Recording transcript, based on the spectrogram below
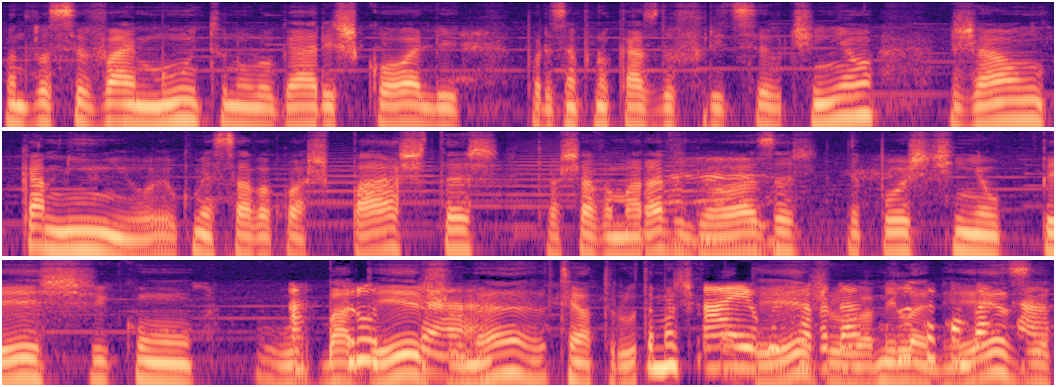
Quando você vai muito num lugar, escolhe, por exemplo, no caso do Fritz, eu tinha já um caminho. Eu começava com as pastas, que eu achava maravilhosas, ah. depois tinha o peixe com o a badejo, truta. né? Tinha a truta, mas tinha ah, badejo, a milanesa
